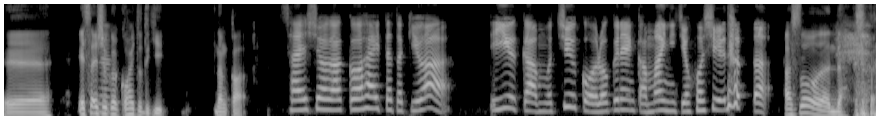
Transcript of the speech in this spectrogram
えー、え、最初学校入った時、なんか、最初学校入った時はっていうかもう中高6年間毎日補習だったあ、そうなんだ。そう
